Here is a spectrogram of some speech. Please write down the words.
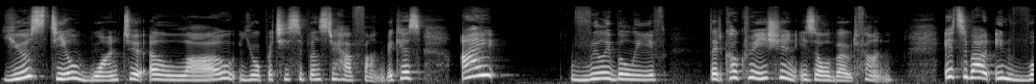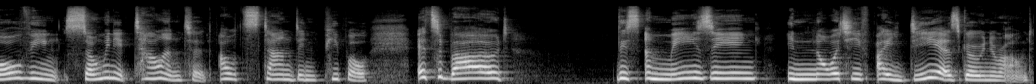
you still want to allow your participants to have fun because I really believe that co creation is all about fun. It's about involving so many talented, outstanding people. It's about these amazing, innovative ideas going around.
